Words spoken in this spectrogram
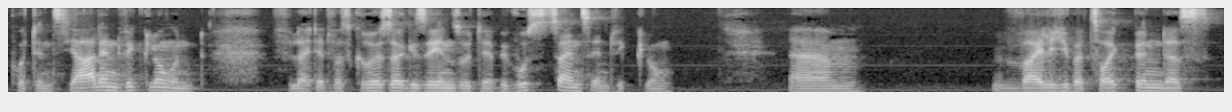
Potenzialentwicklung und vielleicht etwas größer gesehen so der Bewusstseinsentwicklung. Ähm, weil ich überzeugt bin, dass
